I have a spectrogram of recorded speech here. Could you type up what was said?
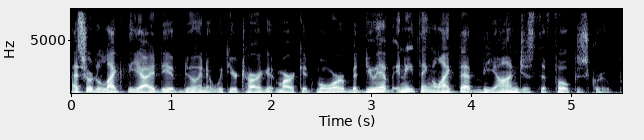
I sort of like the idea of doing it with your target market more, but do you have anything like that beyond just the focus group?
